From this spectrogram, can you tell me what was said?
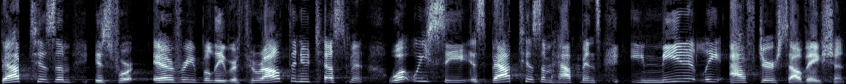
Baptism is for every believer. Throughout the New Testament, what we see is baptism happens immediately after salvation.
